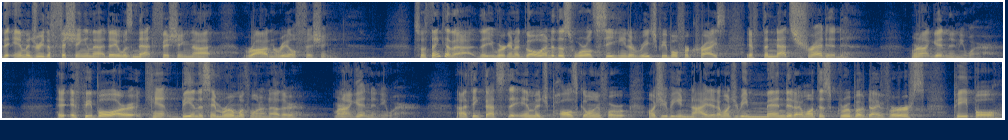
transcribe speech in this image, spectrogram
the imagery, the fishing in that day was net fishing, not rod and reel fishing. So think of that, that we're going to go into this world seeking to reach people for Christ. If the net's shredded, we're not getting anywhere. If people are, can't be in the same room with one another, we're not getting anywhere. And I think that's the image Paul's going for. I want you to be united. I want you to be mended. I want this group of diverse people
